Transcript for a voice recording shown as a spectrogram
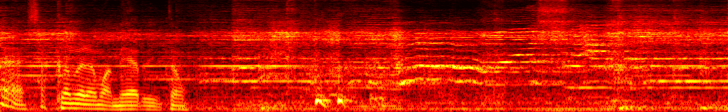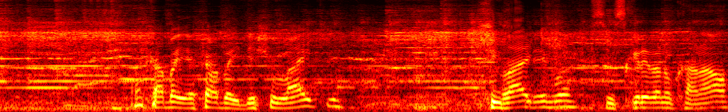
É, essa câmera é uma merda, então. Acaba aí, acaba aí. Deixa o like. Se Like, inscreva. se inscreva no canal,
